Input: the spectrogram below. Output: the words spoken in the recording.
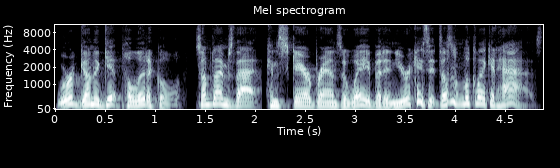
we're going to get political. Sometimes that can scare brands away but in your case it doesn't look like it has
